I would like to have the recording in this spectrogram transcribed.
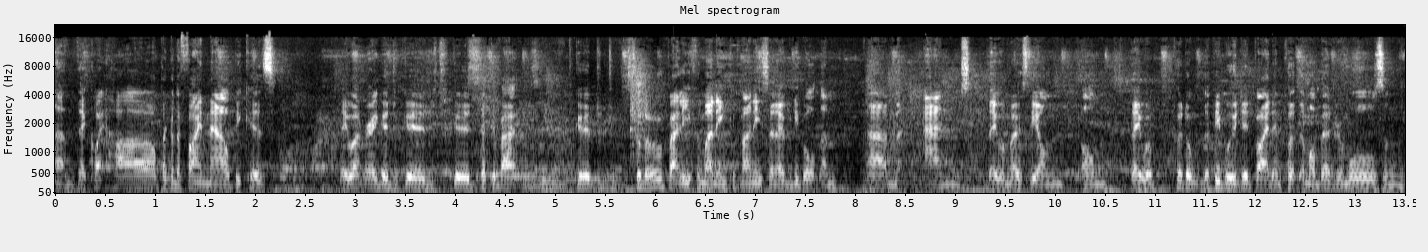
Um, they're quite hard they're going to find now because they weren't very good, good, good, like about good sort of value for money, money, so nobody bought them. Um, and they were mostly on, on, they were put on, the people who did buy them put them on bedroom walls and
